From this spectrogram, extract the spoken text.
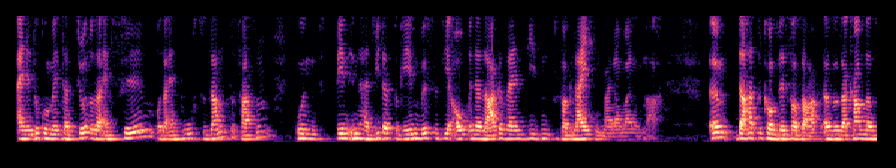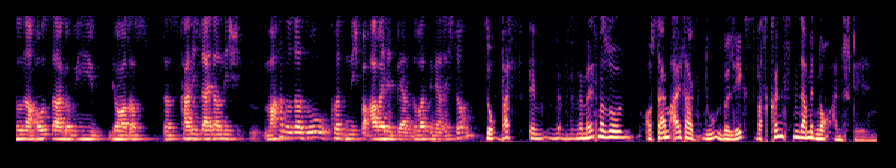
eine Dokumentation oder ein Film oder ein Buch zusammenzufassen und den Inhalt wiederzugeben, müsste sie auch in der Lage sein, diesen zu vergleichen, meiner Meinung nach. Ähm, da hat sie komplett versagt. Also da kam dann so eine Aussage wie, ja, das, das kann ich leider nicht machen oder so, konnten nicht bearbeitet werden, sowas in der Richtung. So, was, äh, wenn man jetzt mal so aus deinem Alltag du überlegst, was könntest du damit noch anstellen?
